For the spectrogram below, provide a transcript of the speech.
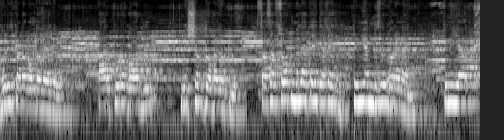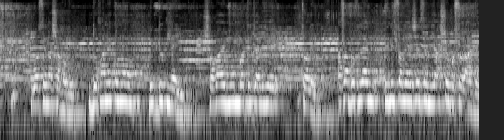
ঘড়ির কাটা বন্ধ হয়ে গেল আর পুরো ঘর নিঃশব্দ হয়ে উঠল। চাচা চোখ মেলাতেই দেখেন তিনি আর নিজের ঘরে নাই। তিনি এক অচেনা শহরে। দোকানে কোনো বিদ্যুৎ নেই। সবাই মোমবাতি জ্বালিয়ে চলে। চাচা বুঝলেন, তিনি চলে এসেছেন একশো বছর আগে।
